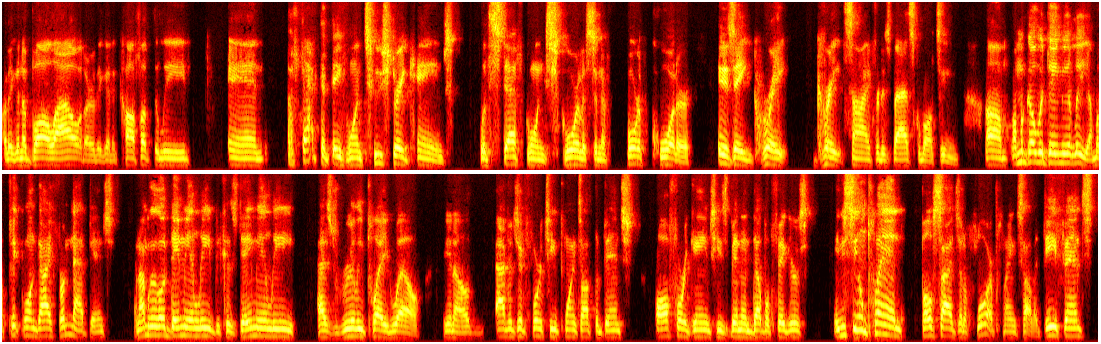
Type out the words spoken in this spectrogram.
Are they going to ball out? Are they going to cough up the lead? And the fact that they've won two straight games with Steph going scoreless in the fourth quarter is a great, great sign for this basketball team. Um, I'm gonna go with Damion Lee. I'm gonna pick one guy from that bench, and I'm gonna go Damion Lee because Damion Lee has really played well. You know, averaging 14 points off the bench all four games. He's been in double figures, and you see him playing both sides of the floor, playing solid defense,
